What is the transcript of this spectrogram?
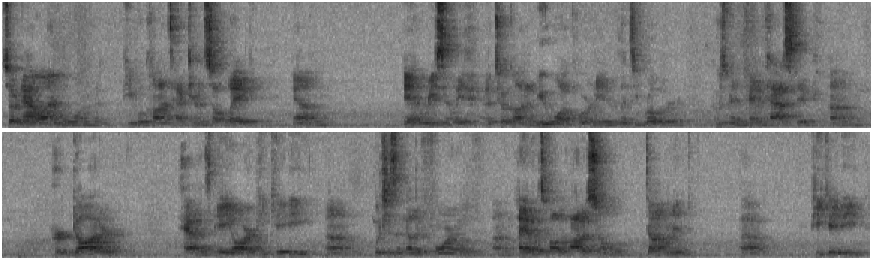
So now I'm the one that people contact here in Salt Lake. Um, and recently I took on a new walk coordinator, Lindsay Roper, who's been fantastic. Um, her daughter has AR PKD, um, which is another form of um, I have what's called autosomal dominant uh, PKD.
